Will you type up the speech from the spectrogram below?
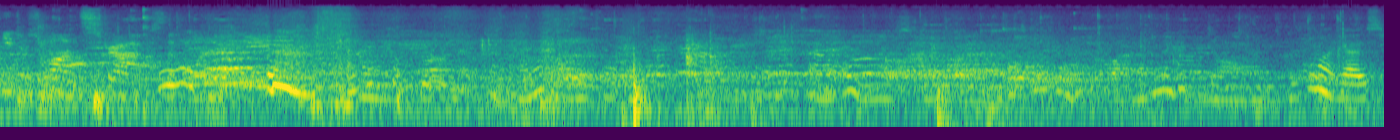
He just wants straps. Come on, guys.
